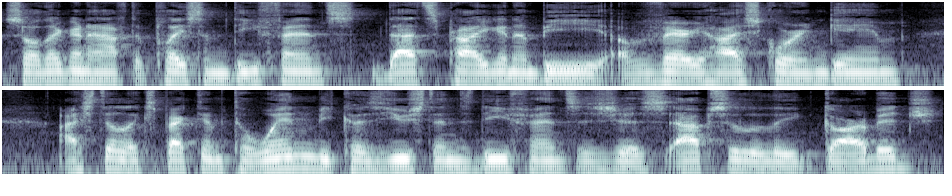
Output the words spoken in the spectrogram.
so they're going to have to play some defense. That's probably going to be a very high scoring game. I still expect him to win because Houston's defense is just absolutely garbage.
